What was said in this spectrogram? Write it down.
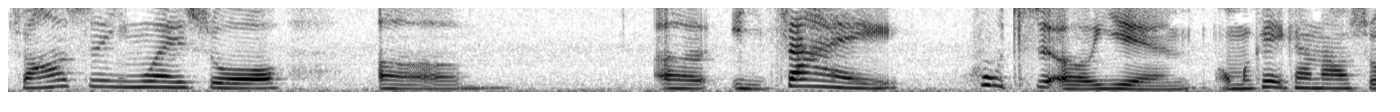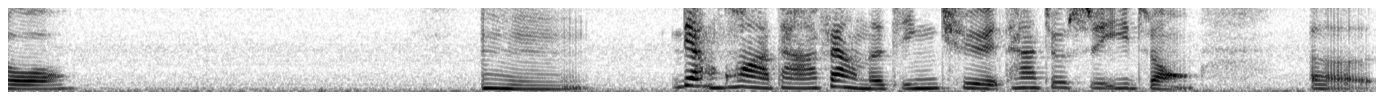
主要是因为说，呃呃，以在互斥而言，我们可以看到说，嗯，量化它非常的精确，它就是一种呃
